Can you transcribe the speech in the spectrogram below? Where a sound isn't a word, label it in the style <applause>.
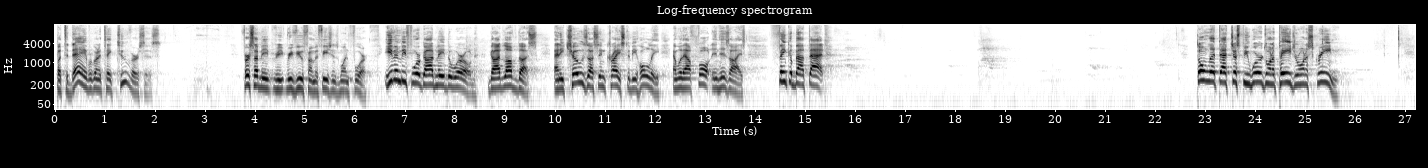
But today we're going to take two verses. First let me re- review from Ephesians 1 4. Even before God made the world, God loved us, and he chose us in Christ to be holy and without fault in his eyes. Think about that. Don't let that just be words on a page or on a screen.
